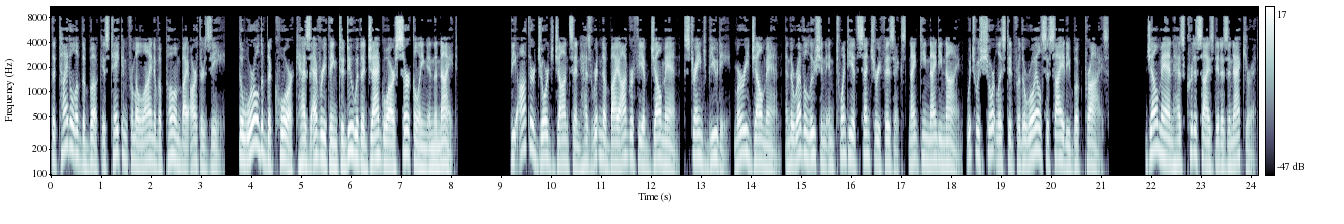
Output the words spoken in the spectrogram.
The title of the book is taken from a line of a poem by Arthur Sze. The world of the quark has everything to do with a jaguar circling in the night. The author George Johnson has written a biography of Gell-Mann, Strange Beauty, Murray Gell-Mann, and the Revolution in Twentieth-Century Physics 1999, which was shortlisted for the Royal Society Book Prize. Gell-Mann has criticized it as inaccurate.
